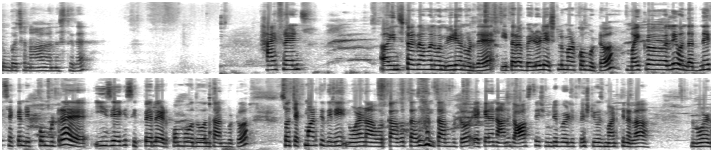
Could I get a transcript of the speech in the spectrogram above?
ತುಂಬ ಚೆನ್ನಾಗಿ ಅನ್ನಿಸ್ತಿದೆ. ಹಾಯ್ ಫ್ರೆಂಡ್ಸ್ ಇನ್ಸ್ಟಾಗ್ರಾಮಲ್ಲಿ ಒಂದು ವೀಡಿಯೋ ನೋಡಿದೆ. ಈ ಥರ ಬೆಳ್ಳುಳ್ಳಿ ಎಷ್ಟು ಮಾಡ್ಕೊಂಬಿಟ್ಟು ಮೈಕ್ರೋವಲ್ಲಿ ಒಂದು ಹದಿನೈದು ಸೆಕೆಂಡ್ ಇಟ್ಕೊಂಬಿಟ್ರೆ ಈಸಿಯಾಗಿ ಸಿಪ್ಪೆ ಎಲ್ಲ ಎಡ್ಕೊಬೋದು ಅಂತ ಅಂದ್ಬಿಟ್ಟು. ಸೊ ಚೆಕ್ ಮಾಡ್ತಿದ್ದೀನಿ. ನೋಡೋಣ ವರ್ಕ್ ಆಗುತ್ತಾ ಅದು ಅಂತ ಅಂದ್ಬಿಟ್ಟು. ಯಾಕೆಂದರೆ ನಾನು ಜಾಸ್ತಿ ಶುಂಠಿ ಬೆಳ್ಳುಳ್ಳಿ ಪೇಸ್ಟ್ ಯೂಸ್ ಮಾಡ್ತೀನಲ್ಲ. ನೋಡೋಣ.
